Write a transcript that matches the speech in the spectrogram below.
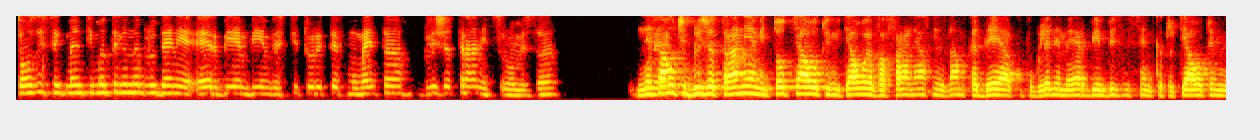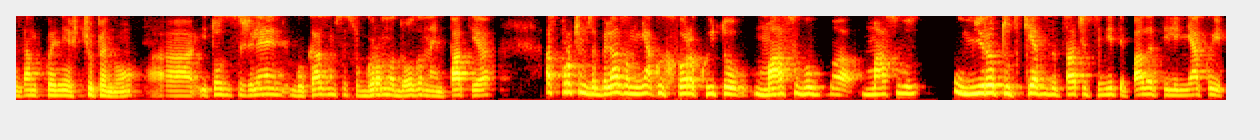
този сегмент имате ли наблюдение? Airbnb инвеститорите в момента ближат рани, струва ми се. Не само, че ближат рани, ами то цялото им тяло е в рани. Аз не знам къде, ако погледнем Airbnb им като тялото им, не знам кое не е щупено. А, и то, за съжаление, го казвам с огромна доза на емпатия. Аз, впрочем, забелязвам някои хора, които масово, масово умират от кеф за това, че цените падат или някой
